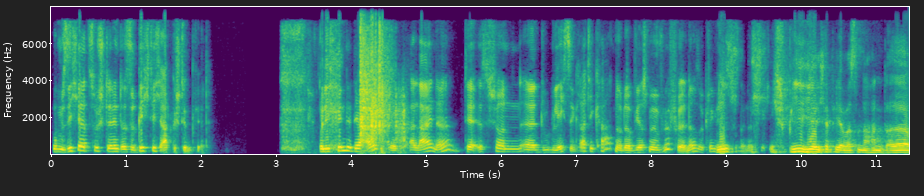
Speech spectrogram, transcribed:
um sicherzustellen, dass richtig abgestimmt wird. Und ich finde, der Ausdruck alleine, der ist schon, äh, du legst dir gerade die Karten oder wirst mit dem Würfel, ne? So klingt ich, das zumindest. Ich, ich spiele hier, ich habe hier was in der Hand. Äh,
